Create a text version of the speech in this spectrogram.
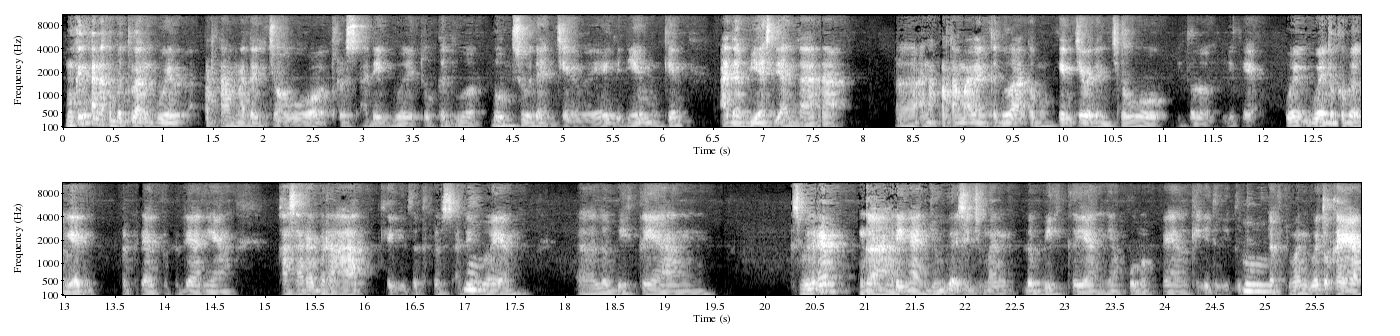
mungkin karena kebetulan gue pertama dan cowok terus adik gue itu kedua bungsu dan cewek jadi mungkin ada bias di antara eh, anak pertama dan kedua atau mungkin cewek dan cowok gitu loh. Jadi kayak gue gue tuh kebagian pekerjaan-pekerjaan yang kasarnya berat kayak gitu. Terus ada Hmm. gue yang eh, lebih ke yang sebenarnya nggak ringan juga sih cuman lebih ke yang nyapu ngepel kayak gitu gitu Hmm. cuman gue tuh kayak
